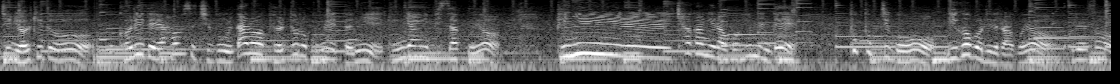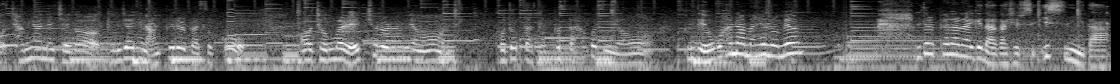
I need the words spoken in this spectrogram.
지금 여기도 그 거리대 하우스 지붕을 따로 별도로 구매했더니 굉장히 비쌌고요 비닐 차광이라고 했는데 푹푹 찌고 익어버리더라고요. 그래서 작년에 제가 굉장히 낭패를 봤었고 어, 정말 외출을 하면 걷었다 덮었다 하거든요. 근데 요거 하나만 해놓으면 마음대로 편안하게 나가실 수 있습니다.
